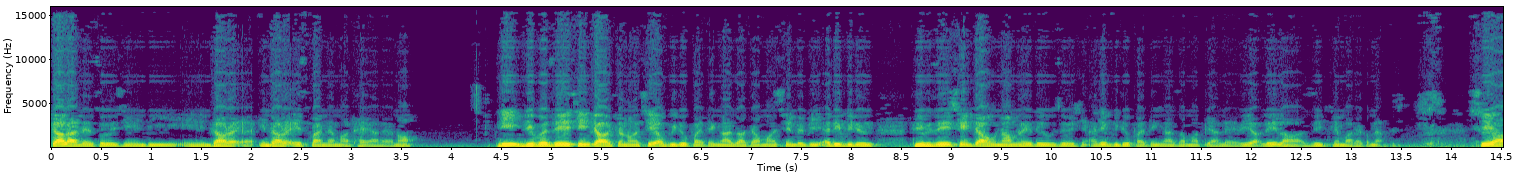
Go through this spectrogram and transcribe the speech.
ကြာလာတယ်ဆိုရင်ဒီ indirect indirect expand မှာထည့်ရတယ်နော်ဒီ depreciation ကြောင့်ကျွန်တော် share video file တင်9စာကြောင့်မှရှင်းပြပြီးအဲ့ဒီ video depreciation ကြောင့်နားမလည်သေးဘူးဆိုရင်အဲ့ဒီ video file တင်9စာမှပြန်လဲပြီးတော့လေးလာစေချင်ပါတယ်ခင်ဗျ ရှေ့ဟာ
